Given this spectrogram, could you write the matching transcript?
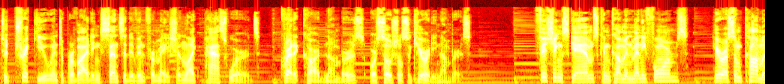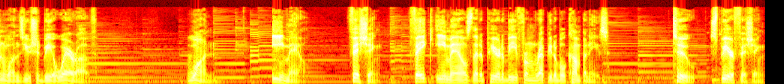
to trick you into providing sensitive information like passwords, credit card numbers, or social security numbers. Phishing scams can come in many forms. Here are some common ones you should be aware of. 1. Email. Phishing. Fake emails that appear to be from reputable companies. 2. Spear phishing.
